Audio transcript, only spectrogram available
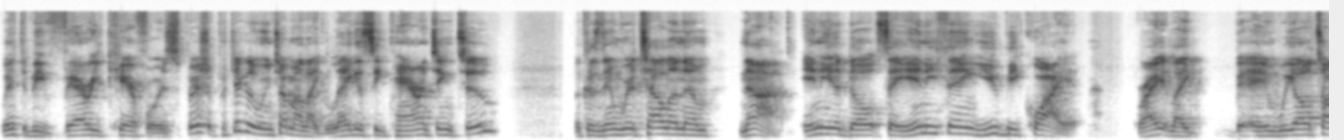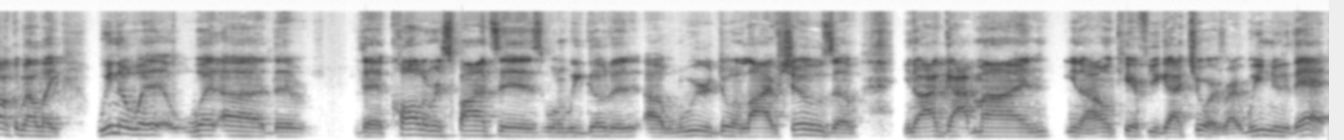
we have to be very careful especially particularly when you're talking about like legacy parenting too because then we're telling them nah any adult say anything you be quiet right? Like and we all talk about like we know what what uh the the call and response is when we go to uh, when we were doing live shows of you know i got mine you know i don't care if you got yours right? We knew that.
